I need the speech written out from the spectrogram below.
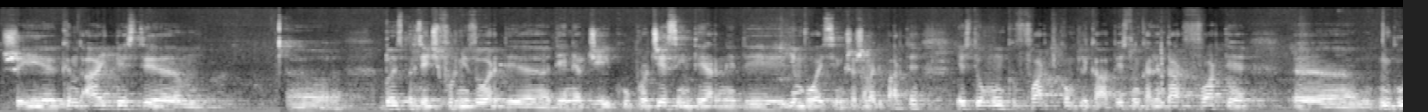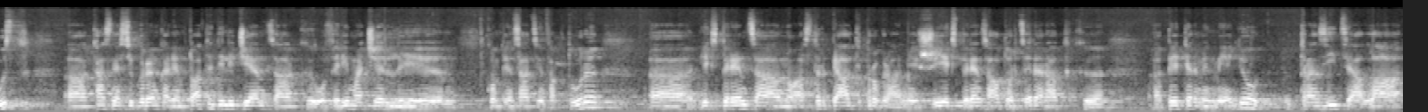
Și când ai peste uh, 12 furnizori de, de energie cu procese interne de invoicing și așa mai departe, este o muncă foarte complicată, este un calendar foarte uh, îngust uh, ca să ne asigurăm că avem toată diligența, că oferim acele compensații în factură. Uh, experiența noastră pe alte programe și experiența altor țări arată că uh, pe termen mediu tranziția la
